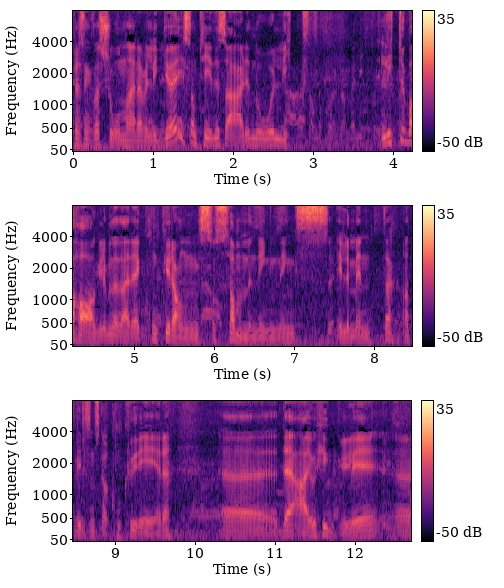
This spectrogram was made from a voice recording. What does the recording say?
presentasjonen her er veldig gøy. Samtidig så er det noe litt litt ubehagelig med det der konkurranse- og sammenligningselementet. At vi liksom skal konkurrere. Eh, det er jo hyggelig eh,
